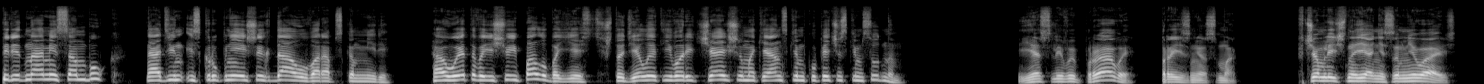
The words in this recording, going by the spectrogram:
Перед нами самбук, один из крупнейших дау в арабском мире. А у этого еще и палуба есть, что делает его редчайшим океанским купеческим судном. «Если вы правы», — произнес маг, — «в чем лично я не сомневаюсь,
